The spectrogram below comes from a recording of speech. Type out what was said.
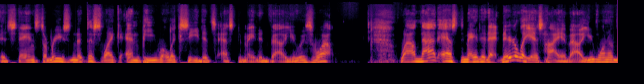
it stands to reason that this Leica MP will exceed its estimated value as well. While not estimated at nearly as high a value, one of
